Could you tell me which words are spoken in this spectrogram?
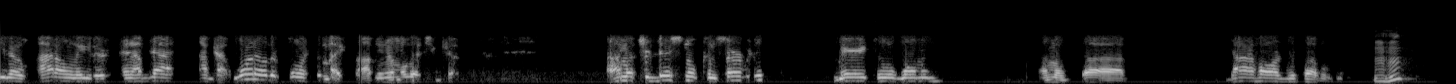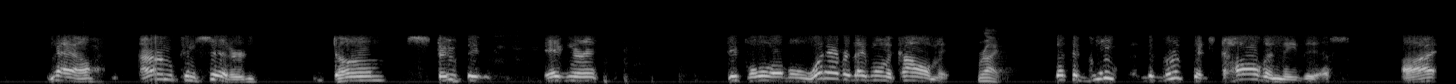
You know, I don't either. And I've got I've got one other point to make, Bobby, and I'm gonna let you go. I'm a traditional conservative, married to a woman. I'm a uh, diehard Republican. Mm-hmm. Now, I'm considered dumb, stupid, ignorant, deplorable, whatever they want to call me. Right. But the group, the group that's calling me this, all right,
